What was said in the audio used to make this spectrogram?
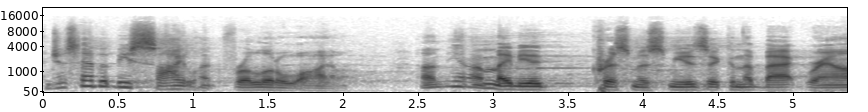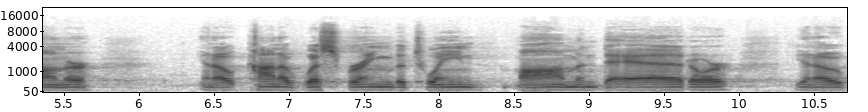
And just have it be silent for a little while. Um, you know, maybe Christmas music in the background or you know, kind of whispering between mom and dad or, you know,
